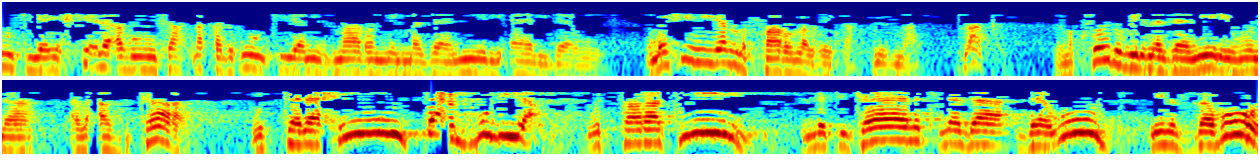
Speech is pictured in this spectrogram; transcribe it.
أوتي يحكي على أبو موسى لقد أوتي مزمارا من مزامير آل داود. وماشي هي النصار ولا الغيطة مزمار. اطلاقا المقصود بالمزامير هنا الأذكار والتلاحين التعبدية والتراتيل التي كانت لدى داود من الزبور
